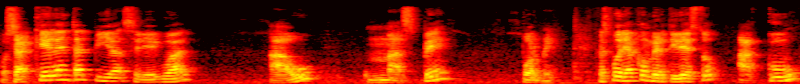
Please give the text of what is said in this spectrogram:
O sea que la entalpía sería igual a U más P por B. Entonces podría convertir esto a Q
